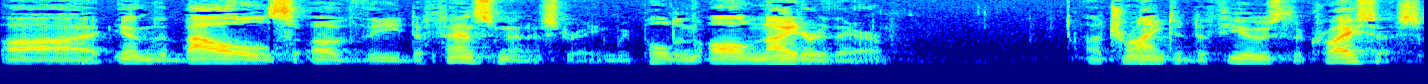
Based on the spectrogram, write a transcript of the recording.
uh, in the bowels of the defense ministry. We pulled an all nighter there, uh, trying to defuse the crisis.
